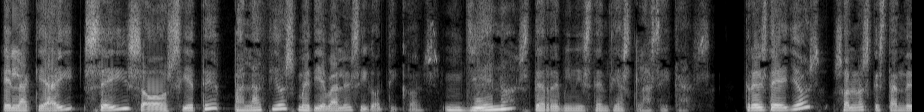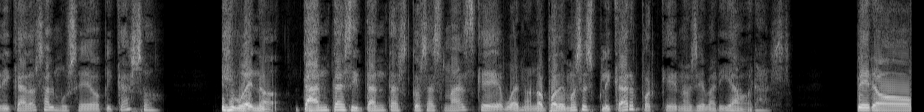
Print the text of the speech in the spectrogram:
en la que hay seis o siete palacios medievales y góticos, llenos de reminiscencias clásicas. Tres de ellos son los que están dedicados al Museo Picasso. Y bueno, tantas y tantas cosas más que, bueno, no podemos explicar porque nos llevaría horas. Pero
